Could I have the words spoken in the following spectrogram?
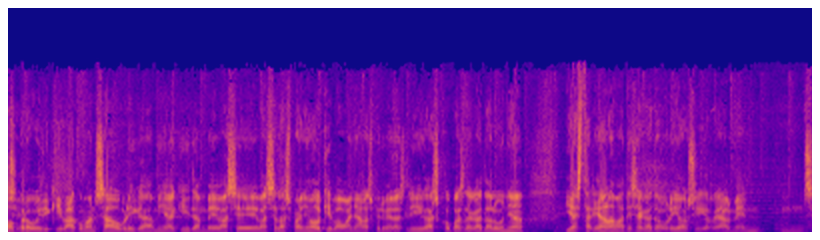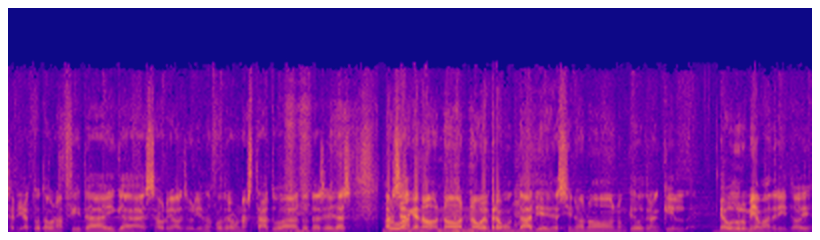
sí, sí. però vull dir, qui va començar a obrir camí aquí també va ser, va ser l'Espanyol, qui va guanyar les primeres lligues, Copes de Catalunya, i estarien a la mateixa categoria. O sigui, realment mm, seria tota una fita i que s'hauria, els haurien de fotre una estàtua a totes elles. Per Grua. cert, que no, no, no ho he preguntat i si no, no, no em quedo tranquil. Veu dormir a Madrid, oi?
